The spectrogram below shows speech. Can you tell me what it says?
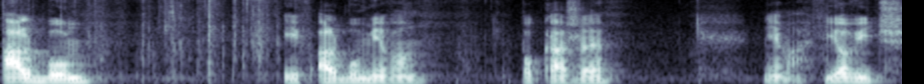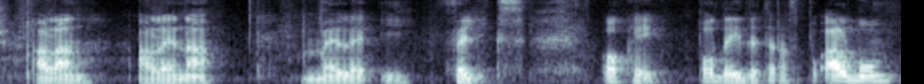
album i w albumie Wam pokażę. Nie ma. Jowicz, Alan, Alena, Mele i Felix. Ok, podejdę teraz po album.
